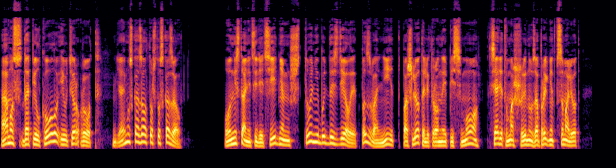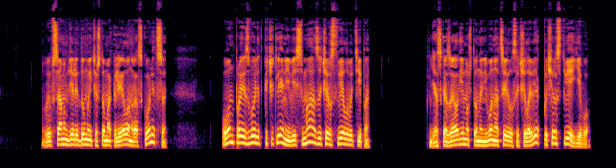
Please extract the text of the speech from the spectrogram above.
Амос допил колу и утер рот. Я ему сказал то, что сказал. Он не станет сидеть сиднем, что-нибудь да сделает. Позвонит, пошлет электронное письмо, сядет в машину, запрыгнет в самолет. Вы в самом деле думаете, что Маклеллан расколется? — он производит впечатление весьма зачерствелого типа. Я сказал ему, что на него нацелился человек почерствее его.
